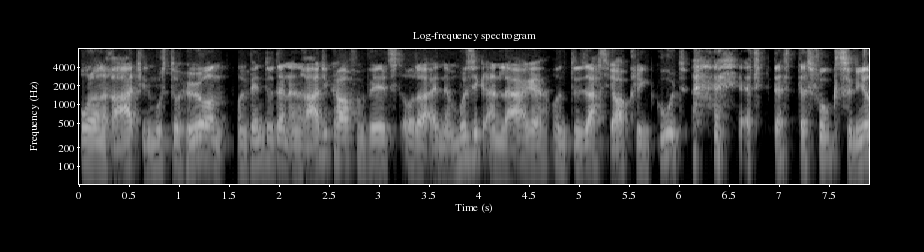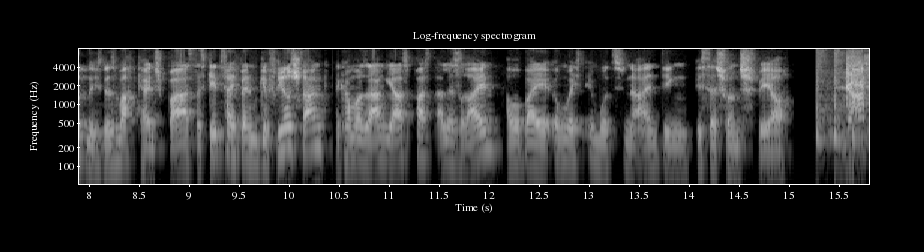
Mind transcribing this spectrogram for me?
oder ein Radio, den musst du hören. Und wenn du dann ein Radio kaufen willst oder eine Musikanlage und du sagst, ja, klingt gut, das, das funktioniert nicht, das macht keinen Spaß. Das geht vielleicht bei einem Gefrierschrank, da kann man sagen, ja, es passt alles rein, aber bei irgendwelchen emotionalen Dingen ist das schon schwer. Das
